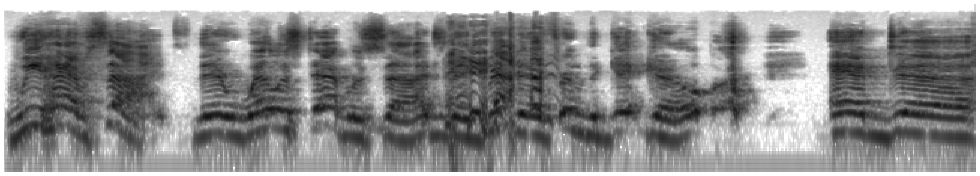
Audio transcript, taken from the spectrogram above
we have sides. They're well established sides. They've been there from the get go. And uh,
